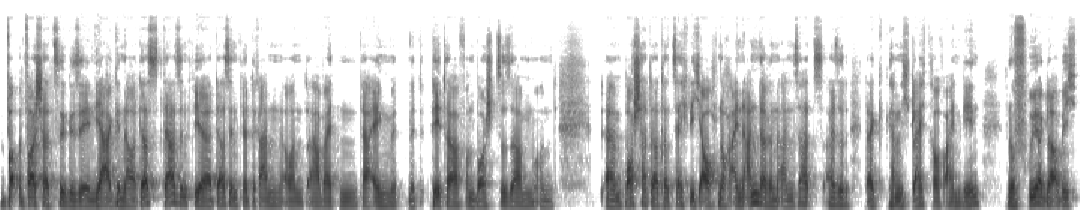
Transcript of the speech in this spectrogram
Bosch hat sie gesehen, ja, genau. Das, da sind wir, da sind wir dran und arbeiten da eng mit, mit Peter von Bosch zusammen und ähm, Bosch hat da tatsächlich auch noch einen anderen Ansatz. Also da kann ich gleich drauf eingehen. Nur früher, glaube ich,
